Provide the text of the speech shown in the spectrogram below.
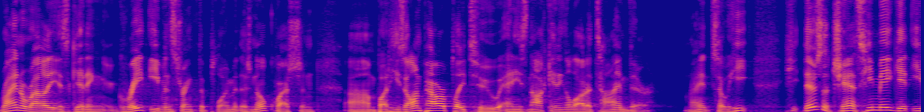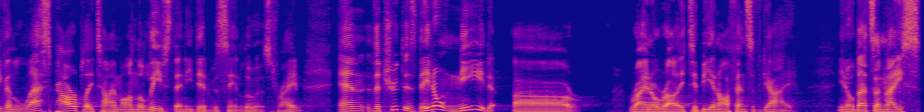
Ryan O'Reilly is getting great even strength deployment. There's no question, um, but he's on power play too, and he's not getting a lot of time there. Right, so he, he there's a chance he may get even less power play time on the Leafs than he did with St. Louis. Right, and the truth is they don't need uh, Ryan O'Reilly to be an offensive guy. You know that's a nice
